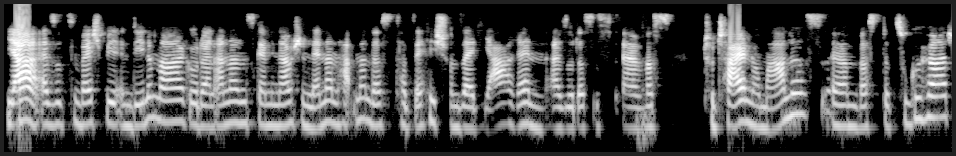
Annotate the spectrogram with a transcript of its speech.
Ja, also zum Beispiel in Dänemark oder in anderen skandinavischen Ländern hat man das tatsächlich schon seit Jahren. Also das ist äh, was total Normales, ähm, was dazugehört.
